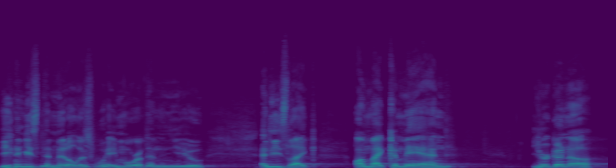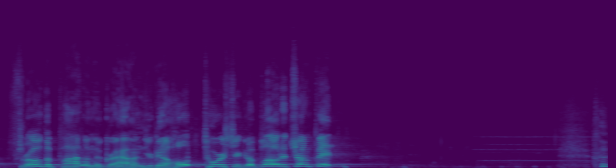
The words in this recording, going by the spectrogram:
The enemy's in the middle. There's way more of them than you. And he's like, on my command, you're going to throw the pot on the ground. You're going to hold the torch. You're going to blow the trumpet.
